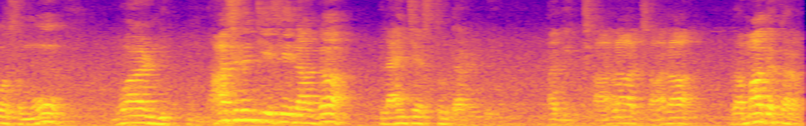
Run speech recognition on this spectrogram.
కోసము వాడిని నాశనం చేసేలాగా ప్లాన్ చేస్తుంటారండి. అది చాలా చాలా ప్రమాదకరం.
